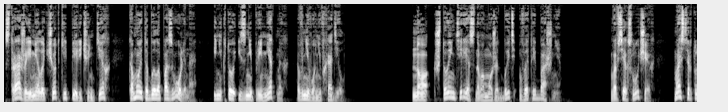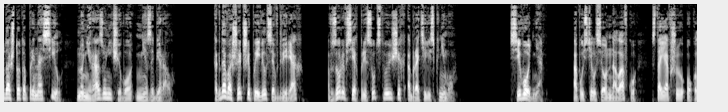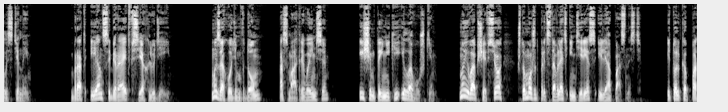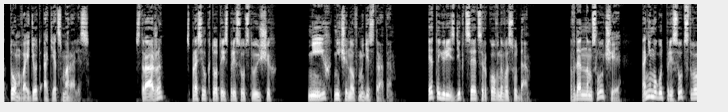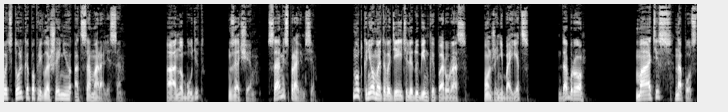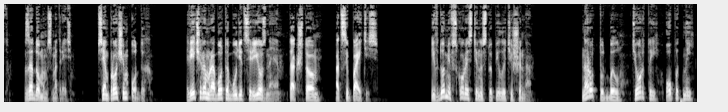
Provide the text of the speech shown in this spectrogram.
Стража имела четкий перечень тех, кому это было позволено, и никто из неприметных в него не входил. Но что интересного может быть в этой башне? Во всех случаях мастер туда что-то приносил, но ни разу ничего не забирал. Когда вошедший появился в дверях, взоры всех присутствующих обратились к нему. «Сегодня», — опустился он на лавку, стоявшую около стены. Брат Иоанн собирает всех людей. Мы заходим в дом, осматриваемся, ищем тайники и ловушки. Ну и вообще все, что может представлять интерес или опасность и только потом войдет отец Моралес. «Стража?» — спросил кто-то из присутствующих. «Ни их, ни чинов магистрата. Это юрисдикция церковного суда. В данном случае они могут присутствовать только по приглашению отца Моралеса. А оно будет? Зачем? Сами справимся. Ну, ткнем этого деятеля дубинкой пару раз. Он же не боец. Добро. Матис на пост. За домом смотреть. Всем прочим отдых. Вечером работа будет серьезная, так что отсыпайтесь. И в доме в скорости наступила тишина. Народ тут был тертый, опытный,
